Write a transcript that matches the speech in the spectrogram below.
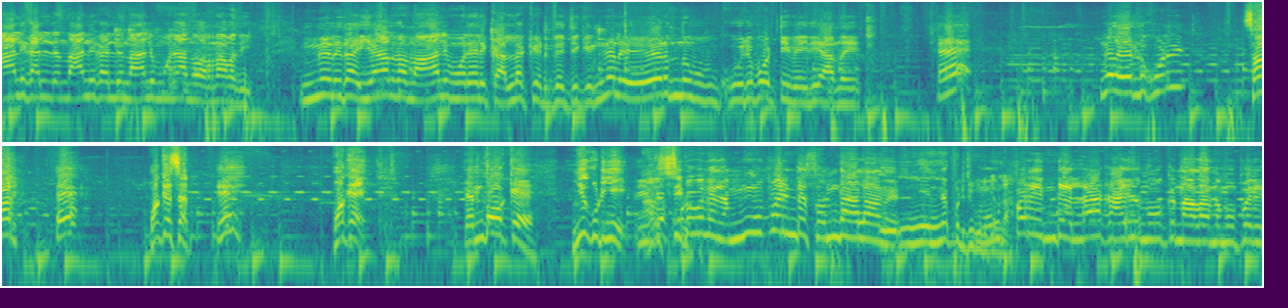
നാല് കല്ല് നാല് കല്ല് നാല് മൂല എന്ന് പറഞ്ഞാൽ മതി. നിങ്ങൾ ഇത് ഇയാളുടെ നാല് മൂലയിൽ കല്ലൊക്കെ എടുത്ത് വെച്ചിട്ട് നിങ്ങൾ ഏർന്ന് കുരുപൊട്ടി വരികയാണ്. ഏ? നിങ്ങൾ ഏർന്ന് കൂടുതൽ സാർ. ഏ? Okay sir. ഏ? ഓക്കെ. എന്തൊക്കെ നീ കുടുങ്ങി. മൂപ്പരിന്റെ സ്വന്തം ആളാണ്. നീ എന്നെ പിടിച്ചു മൂപ്പരിന്റെ എല്ലാ കാര്യവും നോക്കുന്ന ആളാണ് മൂപ്പര്.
